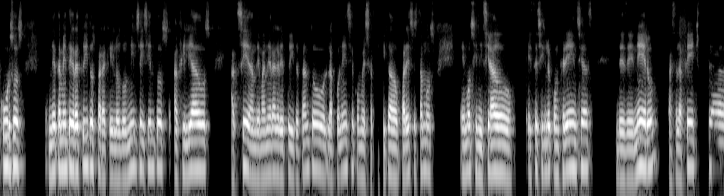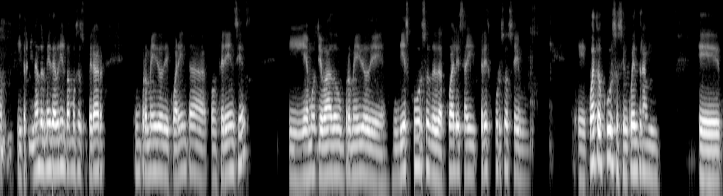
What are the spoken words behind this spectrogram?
cursos netamente gratuitos para que los 2.600 afiliados accedan de manera gratuita, tanto la ponencia como el certificado. Para eso estamos, hemos iniciado este ciclo de conferencias desde enero hasta la fecha y terminando el mes de abril vamos a superar un promedio de 40 conferencias y hemos llevado un promedio de 10 cursos, de los cuales hay tres cursos en, eh, cuatro cursos se encuentran eh,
